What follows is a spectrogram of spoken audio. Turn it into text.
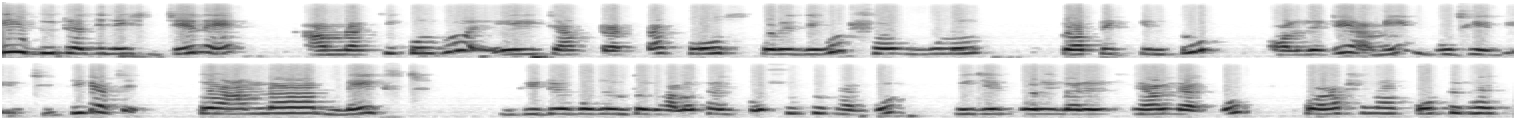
এই দুইটা জিনিস জেনে আমরা কি করব? এই চ্যাপ্টারটা ক্লোজ করে দিব। সবগুলো টপিক কিন্তু অলরেডি আমি বুঝিয়ে দিয়েছি, ঠিক আছে? তো আমরা নেক্সট ভিডিও পর্যন্ত ভালো থাকব, সুস্থ থাকব, নিজের পরিবারের খেয়াল রাখব, পড়াশোনা করতে থাকব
